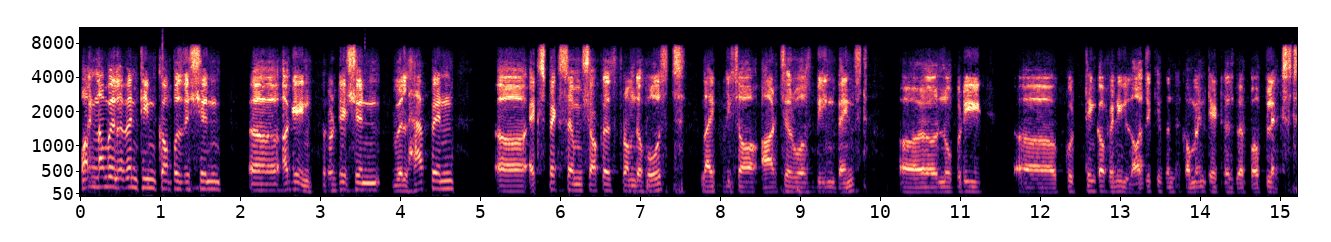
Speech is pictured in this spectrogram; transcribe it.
point number eleven, team composition. Uh, again, rotation will happen. Uh, expect some shockers from the hosts, like we saw Archer was being benched. Uh, nobody uh, could think of any logic. Even the commentators were perplexed.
